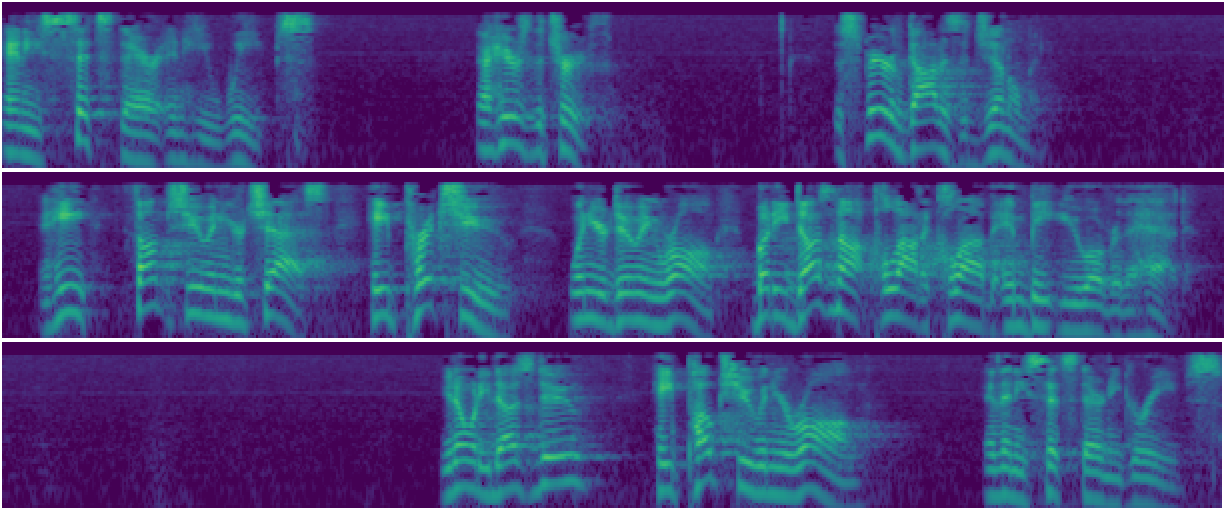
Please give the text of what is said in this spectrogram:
And He sits there and He weeps. Now here's the truth. The Spirit of God is a gentleman. And He thumps you in your chest. He pricks you when you're doing wrong. But He does not pull out a club and beat you over the head. You know what He does do? He pokes you when you're wrong. And then He sits there and He grieves.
